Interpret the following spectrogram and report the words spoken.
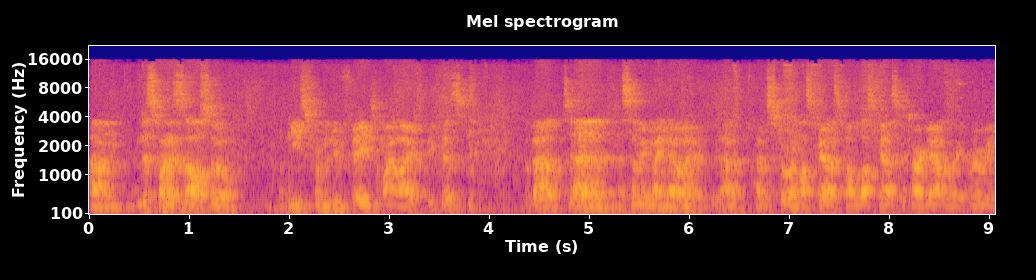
Um, this one is also a piece from a new phase of my life because about, uh, as some of you might know, I have, um, have, a store in Las Vegas called Las Vegas Guitar Gallery where we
